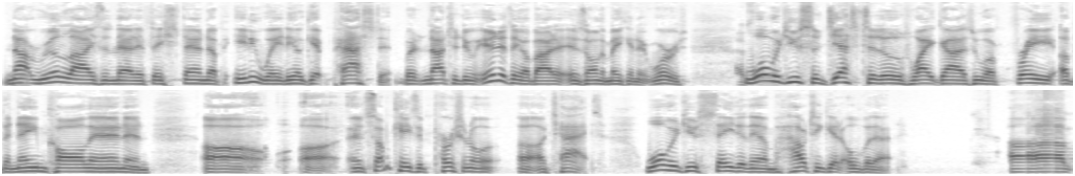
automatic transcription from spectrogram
not realizing that if they stand up anyway, they'll get past it. But not to do anything about it is only making it worse. What would you suggest to those white guys who are afraid of the name calling and, uh, uh, in some cases, personal uh, attacks? What would you say to them how to get over that? Um,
